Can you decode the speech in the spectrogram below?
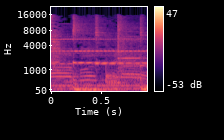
sabotrar.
